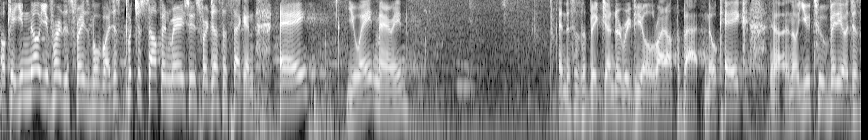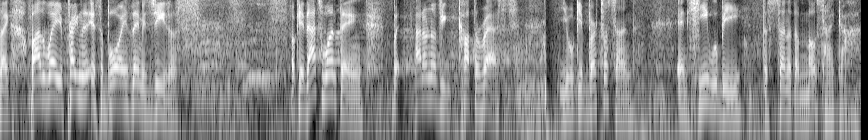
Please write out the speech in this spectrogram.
Okay, you know you've heard this phrase before, but just put yourself in Mary's shoes for just a second. A, you ain't married. And this is a big gender reveal right out the bat. No cake, uh, no YouTube video. Just like, by the way, you're pregnant. It's a boy. His name is Jesus. Okay, that's one thing. But I don't know if you caught the rest. You will give birth to a son, and he will be the son of the Most High God.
